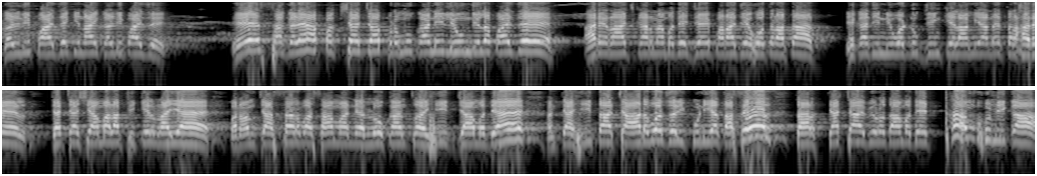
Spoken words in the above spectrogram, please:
कळली पाहिजे की नाही कळली पाहिजे? हे सगळ्या पक्षाच्या प्रमुखांनी लिहून दिलं पाहिजे. अरे राजकारणामध्ये जय पराजय होत राहतात. एखादी निवडणूक जिंकेल आम्ही नाही तर हरेल. त्याच्याशी आम्हाला फिकीर नाही आहे पण आमच्या सर्वसामान्य लोकांचं हित ज्यामध्ये आहे आणि त्या हिताच्या आडवं जरी कुणी येत असेल तर त्याच्या विरोधामध्ये ठाम भूमिका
